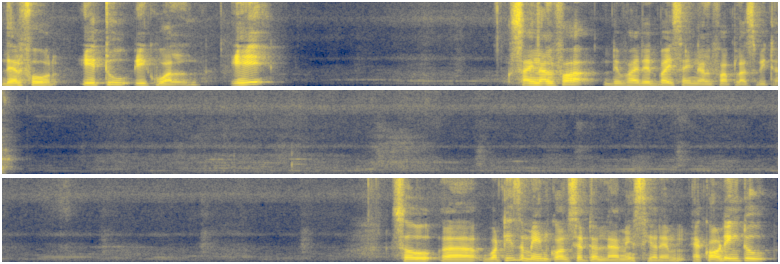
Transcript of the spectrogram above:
therefore a2 equal a sine alpha divided by sine alpha plus beta. So, uh, what is the main concept of Lami's theorem? According to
